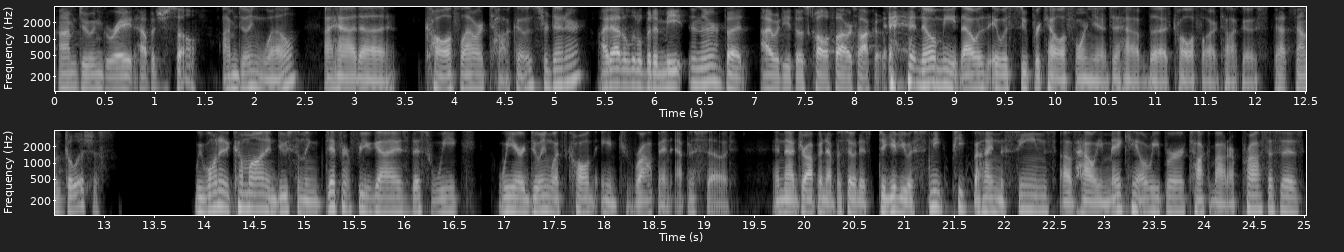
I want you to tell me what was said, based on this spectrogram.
I'm doing great. How about yourself? I'm doing well. I had uh, cauliflower tacos for dinner. I'd add a little bit of meat in there, but I would eat those cauliflower tacos. no meat. That was it. Was super California to have the cauliflower tacos. that sounds delicious. We wanted to come on and do something different for you guys this week. We are doing what's called a drop-in episode. And that drop in episode is to give you a sneak peek behind the scenes of how we make Hail Reaper, talk about our processes,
